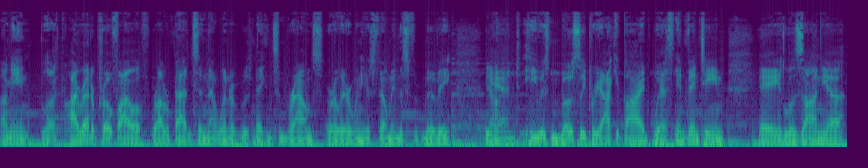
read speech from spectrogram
I mean, look, I read a profile of Robert Pattinson that when it was making some rounds earlier when he was filming this movie, Yeah. and he was mostly preoccupied with inventing a lasagna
